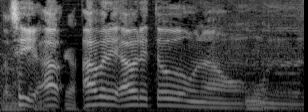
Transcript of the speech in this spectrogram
donde Sí, a- abre, abre todo una- un,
